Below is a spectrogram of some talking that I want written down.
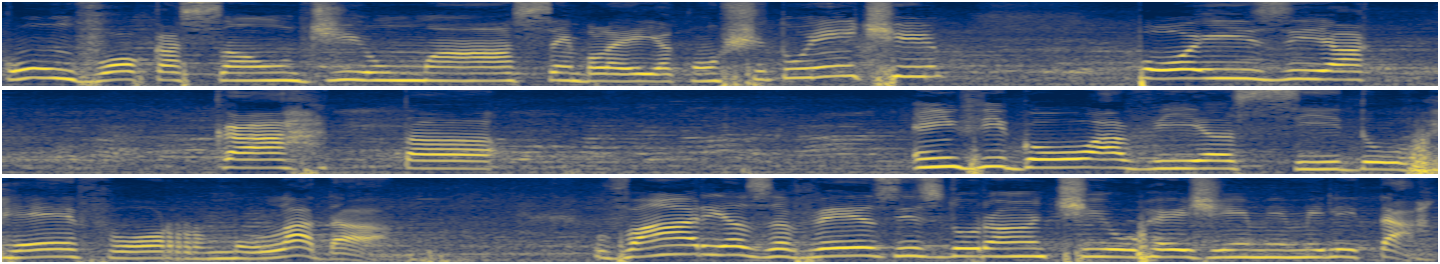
convocação de uma Assembleia Constituinte, pois a carta em vigor havia sido reformulada várias vezes durante o regime militar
